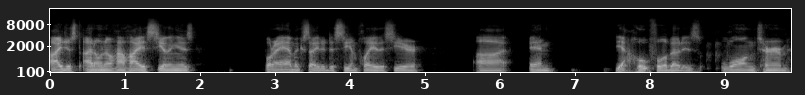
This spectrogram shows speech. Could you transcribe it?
I just I don't know how high his ceiling is, but I am excited to see him play this year. Uh and yeah, hopeful about his long-term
